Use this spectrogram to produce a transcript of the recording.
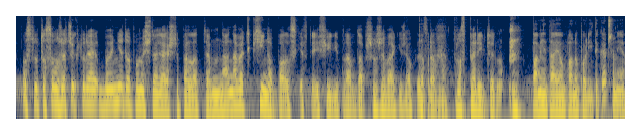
po prostu to są rzeczy, które były nie do pomyślenia jeszcze parę lat temu. Na, nawet kino polskie w tej chwili, prawda, przeżywa jakiś To okres prosperity. No. Pamiętają panu politykę, czy nie?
